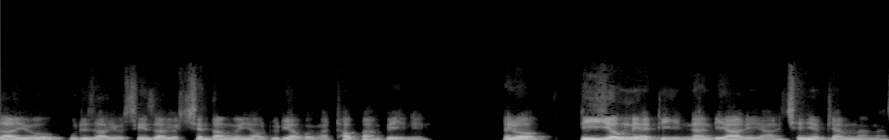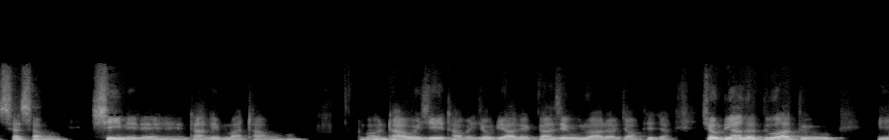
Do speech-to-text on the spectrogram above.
ဇာယုဥဒဇာယုစေစာယုရှင်တန်ခွင့်ရောက်ဒုတိယဘဝင်ကထောက်ပံ့ပေးနေအဲတော့ဒီယုတ်နဲ့ဒီနံတရားတွေကအချင်းချင်းပြန်မှန်မှဆက်ဆက်မှုရှိနေတယ်ဒါလေးမှတ်ထားဖို့ပေါ့ဒါကိုရေးထားပဲယုတ်တရားတွေကံစေဥရတော့အကြောင်းဖြစ်ကြယုတ်တရားဆိုသူ့ဟာသူဒီ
